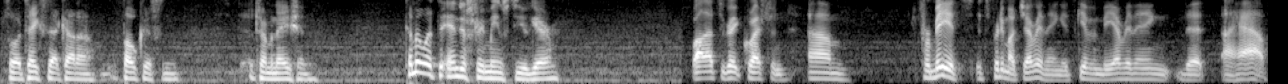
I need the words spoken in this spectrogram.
so it takes that kind of focus and determination. Tell me what the industry means to you, Gare. Wow, that's a great question. Um, for me, it's it's pretty much everything. It's given me everything that I have,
